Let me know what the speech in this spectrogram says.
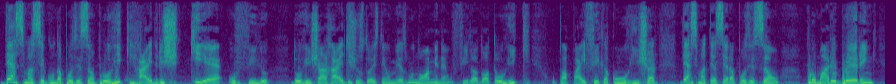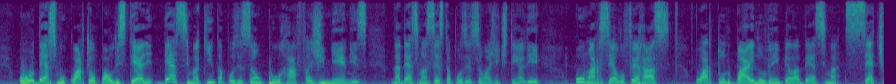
Décima segunda posição para o Rick Heidrich, que é o filho do Richard Heidrich. Os dois têm o mesmo nome, né? O filho adota o Rick, o papai fica com o Richard. Décima terceira posição para o Mário Brering. O 14 é o Paulo Stelli, 15 posição para o Rafa Jimenez. Na 16 posição a gente tem ali o Marcelo Ferraz. O Arthur Bailo vem pela 17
